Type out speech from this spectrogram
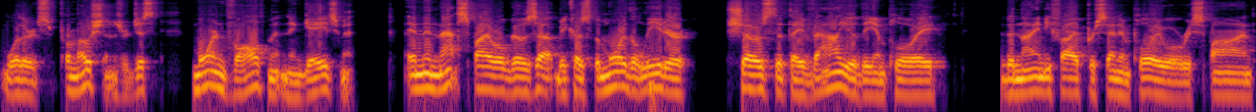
whether it's promotions or just more involvement and engagement. And then that spiral goes up because the more the leader shows that they value the employee, the 95% employee will respond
